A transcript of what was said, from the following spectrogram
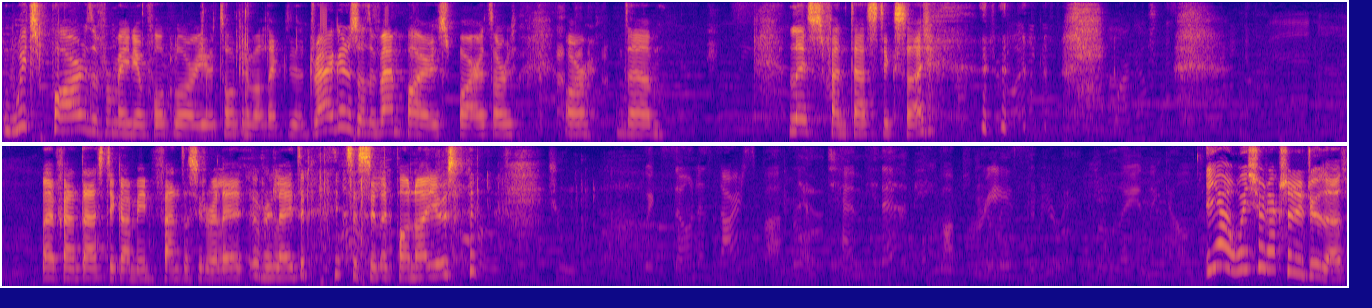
which part of Romanian folklore are you talking about, like the dragons or the vampires part, or or the less fantastic side. By fantastic, I mean fantasy rela- related. It's a silly pun I use. Yeah, we should actually do that.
